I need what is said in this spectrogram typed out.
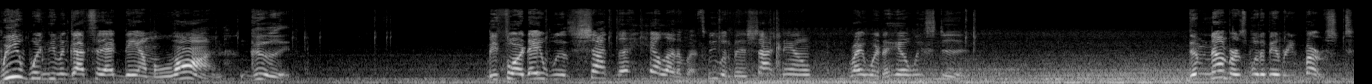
we wouldn't even got to that damn lawn good before they would shot the hell out of us. We would have been shot down right where the hell we stood. Them numbers would have been reversed.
